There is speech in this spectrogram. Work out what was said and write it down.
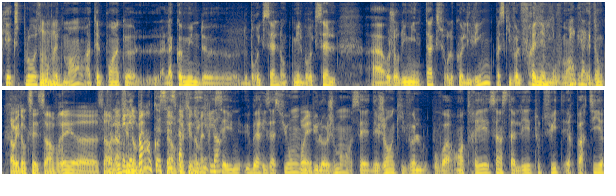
qui explose Mhm. complètement, à tel point que la, commune de, de Bruxelles, donc 1000 Bruxelles, a aujourd'hui mis une taxe sur le co-living parce qu'ils veulent freiner le mouvement. Exact. Et donc, Ah oui, donc c'est c'est un vrai, euh, c'est un Voilà. vrai phénomène. C'est un vrai phénomène. C'est une ubérisation Oui. du logement. C'est des gens qui veulent pouvoir entrer, s'installer tout de suite et repartir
